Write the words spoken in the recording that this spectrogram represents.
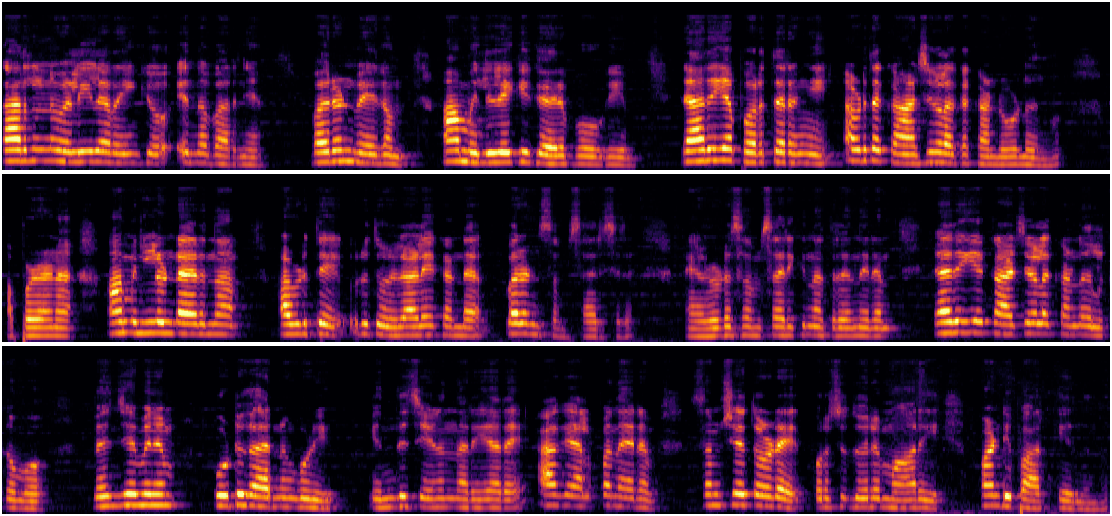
കാറിൽ നിന്ന് വെളിയിൽ ഇറങ്ങിക്കോ എന്ന് പറഞ്ഞ് വരുൺ വേഗം ആ മില്ലിലേക്ക് കയറി പോവുകയും രാധിക പുറത്തിറങ്ങി അവിടുത്തെ കാഴ്ചകളൊക്കെ കണ്ടുകൊണ്ട് നിന്നു. അപ്പോഴാണ് ആ മില്ലിലുണ്ടായിരുന്ന അവിടുത്തെ ഒരു തൊഴിലാളിയെ കണ്ട് വരുൺ സംസാരിച്ചത്. അയാളോട് സംസാരിക്കുന്ന അത്രയും നേരം രാധിക കാഴ്ചകളെ കണ്ടു നിൽക്കുമ്പോൾ ബെഞ്ചമിനും കൂട്ടുകാരനും കൂടി എന്ത് ചെയ്യണമെന്നറിയാതെ ആകെ അല്പനേരം സംശയത്തോടെ കുറച്ചു ദൂരം മാറി വണ്ടി പാർക്ക് ചെയ്ത് നിന്നു.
